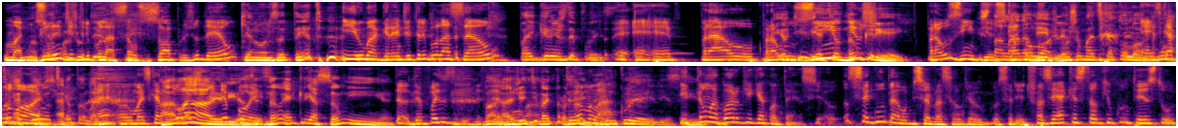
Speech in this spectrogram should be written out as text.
Uma, uma grande tribulação só para o judeu. Que é no ano 70. E uma grande tribulação. para a igreja depois. É, é, é para o, para os ímpios. que eu não criei. Para os ímpios. Está lá na Bíblia. Vamos chamar de escatológico. É escatológico. É uma escatológica tá lá, depois. Não é criação minha. Então, depois vai, a gente lá. vai trocar. Vamos lá. Conclui Elias. Então, agora o que, que acontece? A segunda observação que eu gostaria de fazer é a questão que o contexto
